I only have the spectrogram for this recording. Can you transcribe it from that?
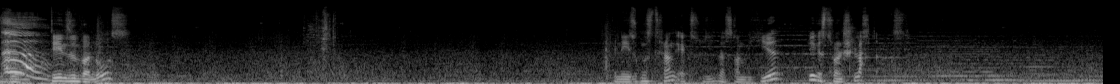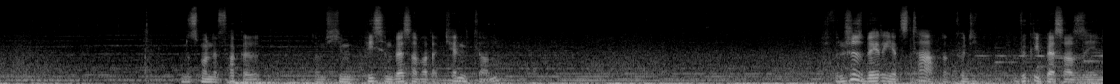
So, den sind wir los. Genesungstrank, exklusiv. Was haben wir hier? Wegestrollen Schlachtangst. Benutzt mal eine Fackel, damit ich ein bisschen besser was erkennen kann. Ich wünsche, es wäre jetzt Tag. Dann könnte ich wirklich besser sehen.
